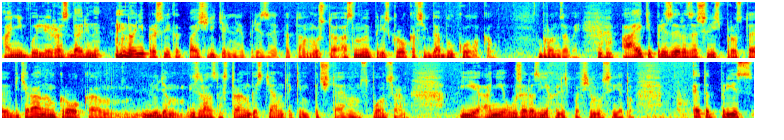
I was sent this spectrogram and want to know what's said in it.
Они были раздарены, но они прошли как поощрительные призы, потому что основной приз Крока всегда был колокол бронзовый. А эти призы разошлись просто ветеранам Крока, людям из разных стран, гостям, таким почитаемым спонсорам. И они уже разъехались по всему свету. Этот приз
